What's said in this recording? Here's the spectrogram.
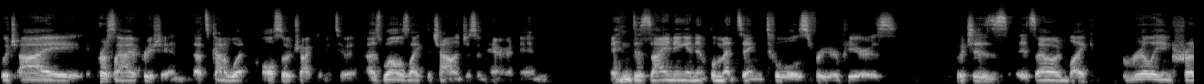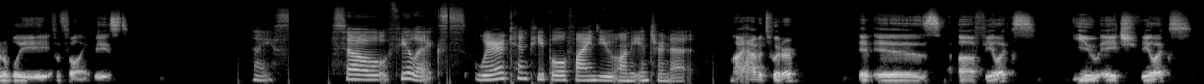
which I personally I appreciate. And that's kind of what also attracted me to it, as well as like the challenges inherent in in designing and implementing tools for your peers, which is its own like really incredibly fulfilling beast. Nice. So, Felix, where can people find you on the internet? I have a Twitter. It is uh, Felix, U H Felix.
